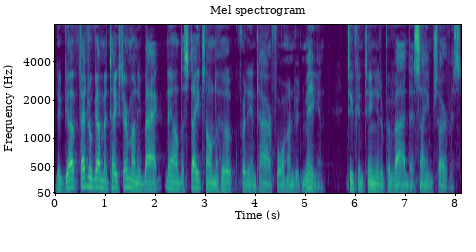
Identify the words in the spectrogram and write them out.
the gov- federal government takes their money back. Now the state's on the hook for the entire four hundred million to continue to provide that same service.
